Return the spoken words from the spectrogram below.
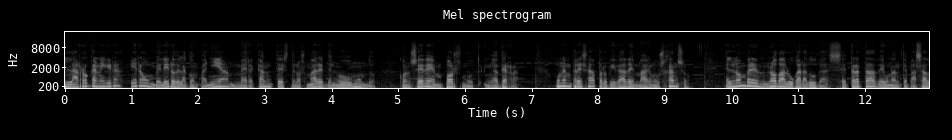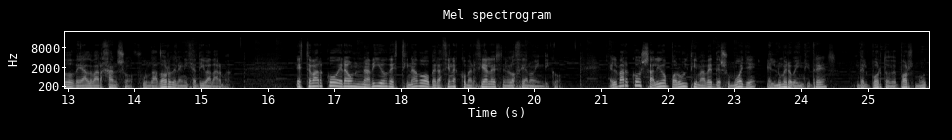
La Roca Negra era un velero de la compañía Mercantes de los Mares del Nuevo Mundo, con sede en Portsmouth, Inglaterra, una empresa propiedad de Magnus Hanso. El nombre no da lugar a dudas, se trata de un antepasado de Álvar Hanso, fundador de la iniciativa Dharma. Este barco era un navío destinado a operaciones comerciales en el Océano Índico. El barco salió por última vez de su muelle, el número 23, del puerto de Portsmouth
